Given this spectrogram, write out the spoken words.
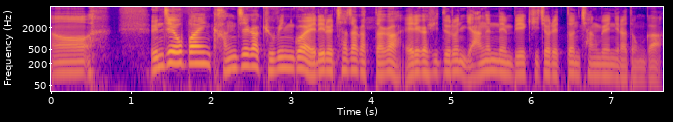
어, 은재 오빠인 강재가 교빈과 에리를 찾아갔다가 에리가 휘두른 양은 냄비에 기절했던 장면이라던가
